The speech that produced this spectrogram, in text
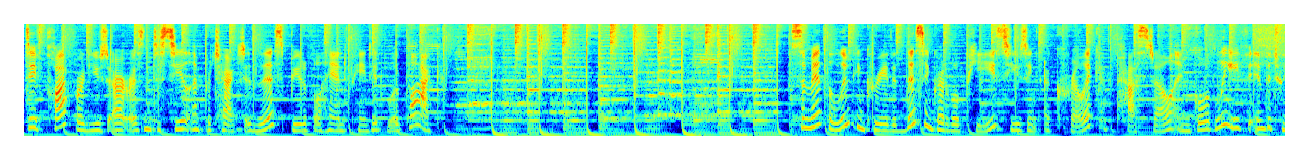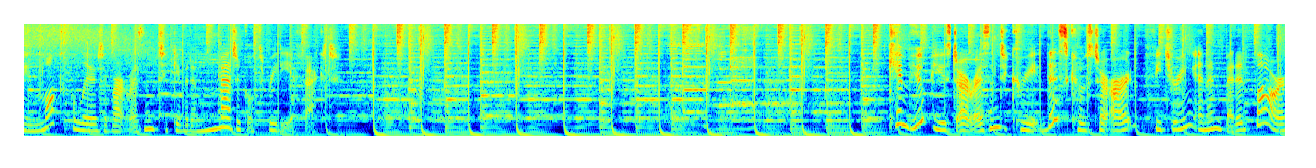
Dave Platford used art resin to seal and protect this beautiful hand-painted wood plaque. Samantha Lukin created this incredible piece using acrylic, pastel, and gold leaf in between multiple layers of art resin to give it a magical 3D effect. Kim Hoop used art resin to create this coaster art featuring an embedded flower.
